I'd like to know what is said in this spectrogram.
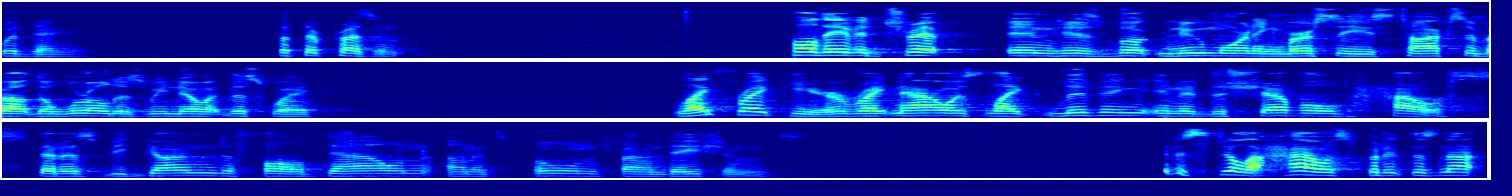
would they? But they're present. Paul David Tripp, in his book New Morning Mercies, talks about the world as we know it this way. Life right here, right now, is like living in a disheveled house that has begun to fall down on its own foundations. It is still a house, but it does not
